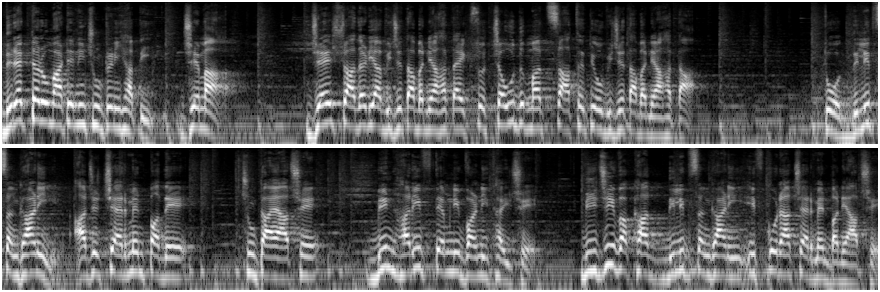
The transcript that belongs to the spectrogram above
ડિરેક્ટરો માટેની ચૂંટણી હતી, જેમાં જયેશ રાદડિયા વિજેતા બન્યા હતા. એકસો ચૌદ મત સાથે તેઓ વિજેતા બન્યા હતા. તો દિલીપ સંઘાણી આજે ચેરમેન પદે ચૂંટાયા છે. બિનહરીફ તેમની વરણી થઈ છે. બીજી વખત દિલીપ સંઘાણી ઇફકોના ચેરમેન બન્યા છે.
